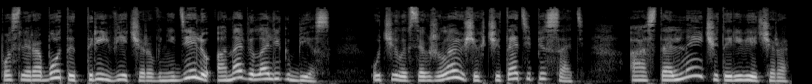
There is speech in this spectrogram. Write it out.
После работы три вечера в неделю она вела ликбез, учила всех желающих читать и писать, а остальные четыре вечера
